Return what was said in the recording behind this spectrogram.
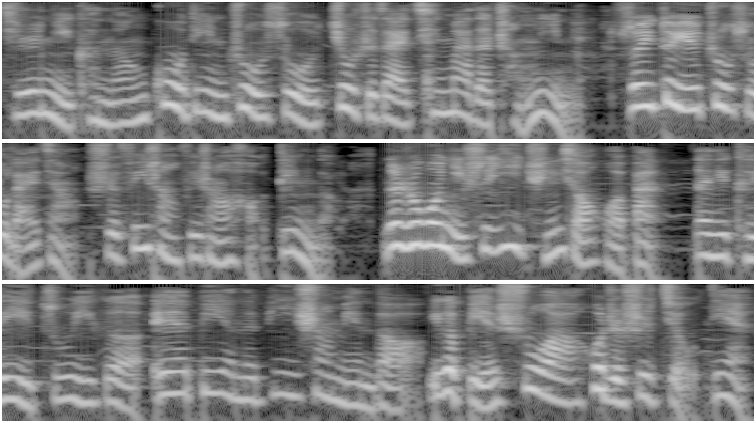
其实你可能固定住宿就是在清迈的城里面，所以对于住宿来讲是非常非常好订的。那如果你是一群小伙伴，那你可以租一个 Airbnb 上面的一个别墅啊，或者是酒店。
